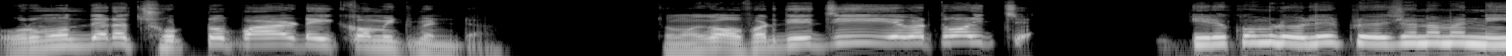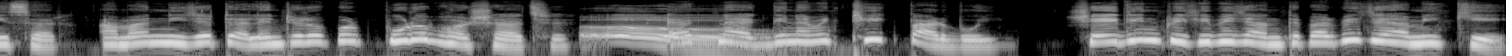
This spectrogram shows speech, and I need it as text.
ওর মধ্যে একটা ছোট্ট পার্ট এই কমিটমেন্টটা তোমাকে অফার দিয়েছি এবার তোমার ইচ্ছে। এরকম রোলের প্রয়োজন আমার নেই স্যার আমার নিজের ট্যালেন্টের ওপর পুরো ভরসা আছে। এক না একদিন আমি ঠিক পারবই। সেই দিন পৃথিবী জানতে পারবে যে আমি কে।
